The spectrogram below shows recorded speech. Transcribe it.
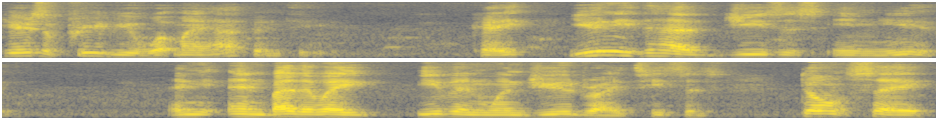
here's a preview what might happen to you. Okay? You need to have Jesus in you. And and by the way, even when Jude writes, he says, Don't say,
